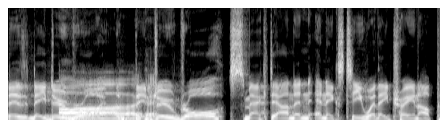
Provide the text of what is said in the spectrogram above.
They, they do Ah, Raw, okay. they do Raw, SmackDown, and NXT where they train up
